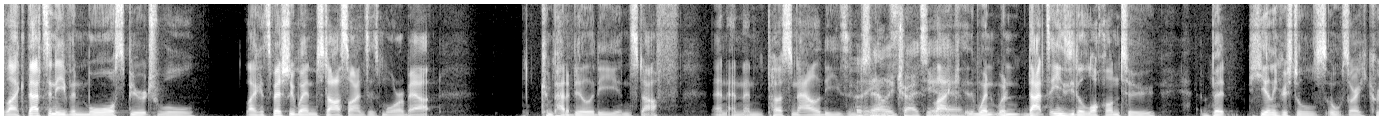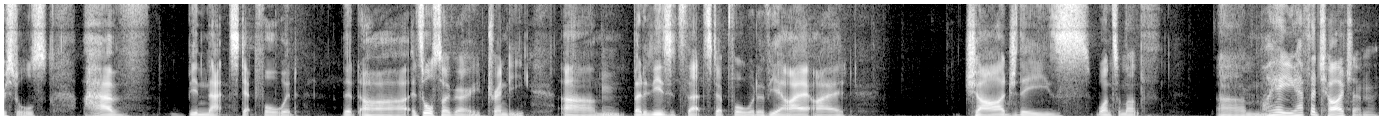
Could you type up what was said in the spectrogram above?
like, that's an even more spiritual, like, especially when star signs is more about compatibility and stuff, and and, and personalities and Personality things. traits, yeah. Like when when that's easy to lock onto, but healing crystals, oh sorry, crystals have been that step forward. That uh, it's also very trendy, um, Mm. but it is it's that step forward of yeah, I, I charge these once a month. Um, Oh yeah, you have to charge them.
